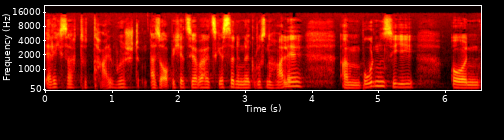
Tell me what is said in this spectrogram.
ehrlich gesagt total wurscht. Also ob ich jetzt ja war jetzt gestern in der großen Halle am Bodensee und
